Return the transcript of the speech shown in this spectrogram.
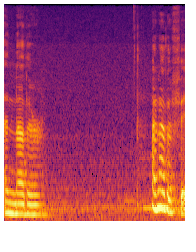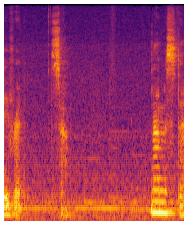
Another another favorite. So, namaste.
